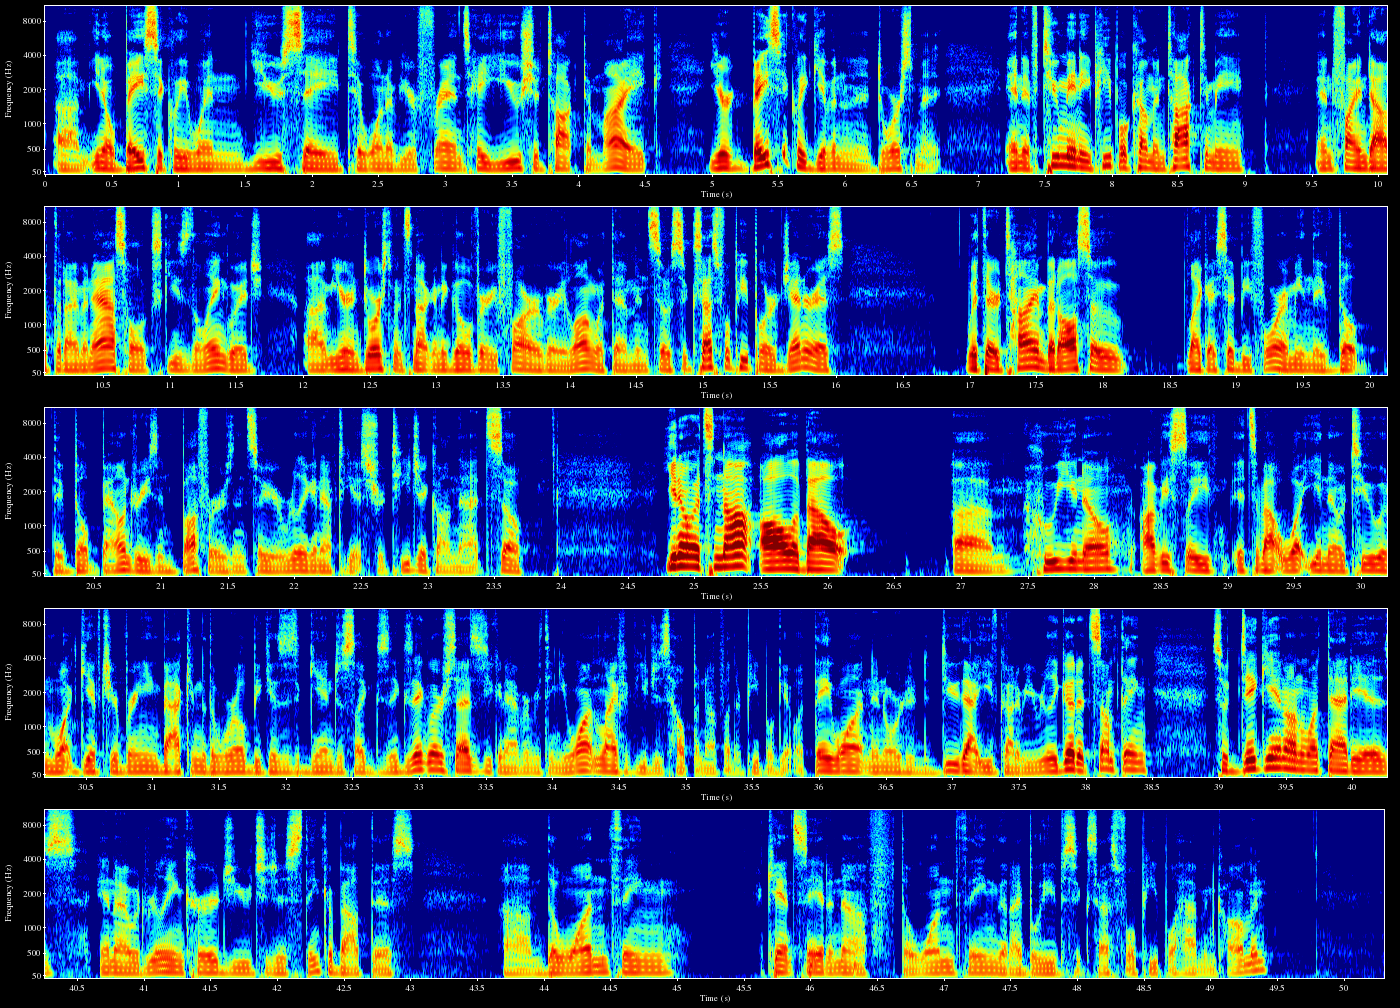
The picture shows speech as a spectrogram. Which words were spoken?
Um, you know, basically, when you say to one of your friends, "Hey, you should talk to Mike," you're basically given an endorsement. And if too many people come and talk to me and find out that I'm an asshole, excuse the language, um, your endorsement's not going to go very far or very long with them. And so successful people are generous with their time, but also, like I said before, I mean they've built they've built boundaries and buffers, and so you're really going to have to get strategic on that. So, you know, it's not all about um, who you know. Obviously, it's about what you know too, and what gift you're bringing back into the world. Because again, just like Zig Ziglar says, you can have everything you want in life if you just help enough other people get what they want. And in order to do that, you've got to be really good at something. So dig in on what that is, and I would really encourage you to just think about this. Um, the one thing, I can't say it enough, the one thing that I believe successful people have in common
